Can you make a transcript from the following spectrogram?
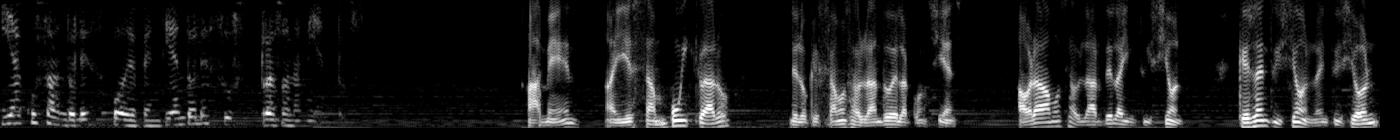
y acusándoles o defendiéndoles sus razonamientos. Amén. Ahí está muy claro de lo que estamos hablando de la conciencia. Ahora vamos a hablar de la intuición. ¿Qué es la intuición? La intuición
